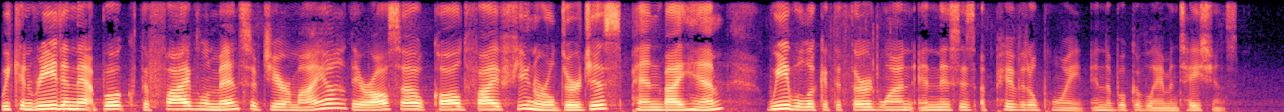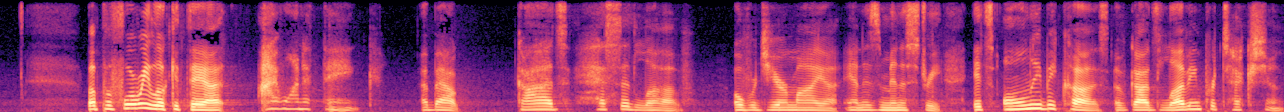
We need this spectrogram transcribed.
We can read in that book the five laments of Jeremiah. They're also called five funeral dirges penned by him. We will look at the third one, and this is a pivotal point in the book of Lamentations. But before we look at that, I want to think about God's Hesed love over Jeremiah and his ministry. It's only because of God's loving protection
